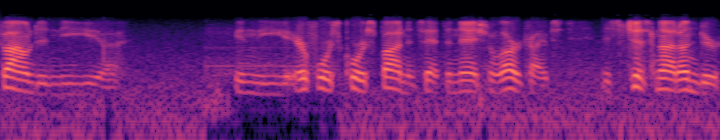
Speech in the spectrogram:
found in the uh, in the Air Force correspondence at the National Archives. It's just not under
